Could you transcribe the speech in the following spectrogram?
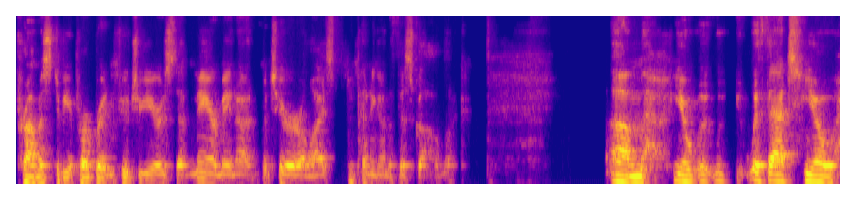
promised to be appropriate in future years that may or may not materialize depending on the fiscal outlook. Um, you know, with that, you know,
